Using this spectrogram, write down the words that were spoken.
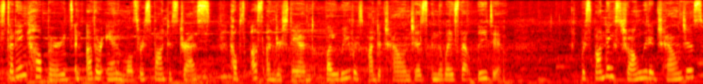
Studying how birds and other animals respond to stress helps us understand why we respond to challenges in the ways that we do. Responding strongly to challenges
